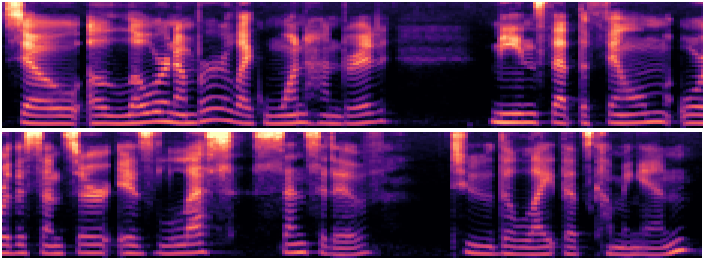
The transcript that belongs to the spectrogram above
So a lower number, like 100, means that the film or the sensor is less sensitive to the light that's coming in.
